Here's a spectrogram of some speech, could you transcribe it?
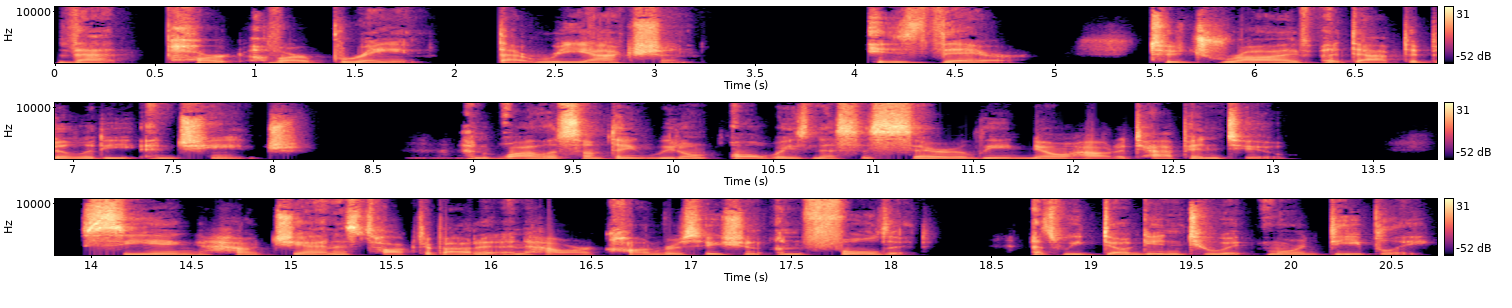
that part of our brain, that reaction, is there to drive adaptability and change. And while it's something we don't always necessarily know how to tap into, seeing how Janice talked about it and how our conversation unfolded as we dug into it more deeply,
